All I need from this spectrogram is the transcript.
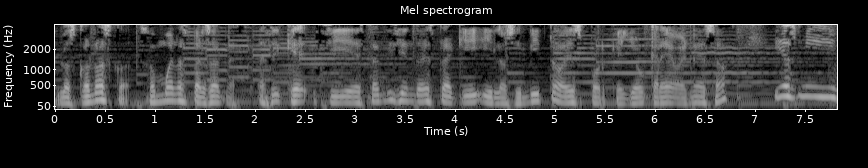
Los conozco, son buenas personas, así que si están diciendo esto aquí y los invito es porque yo creo en eso y es mi,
